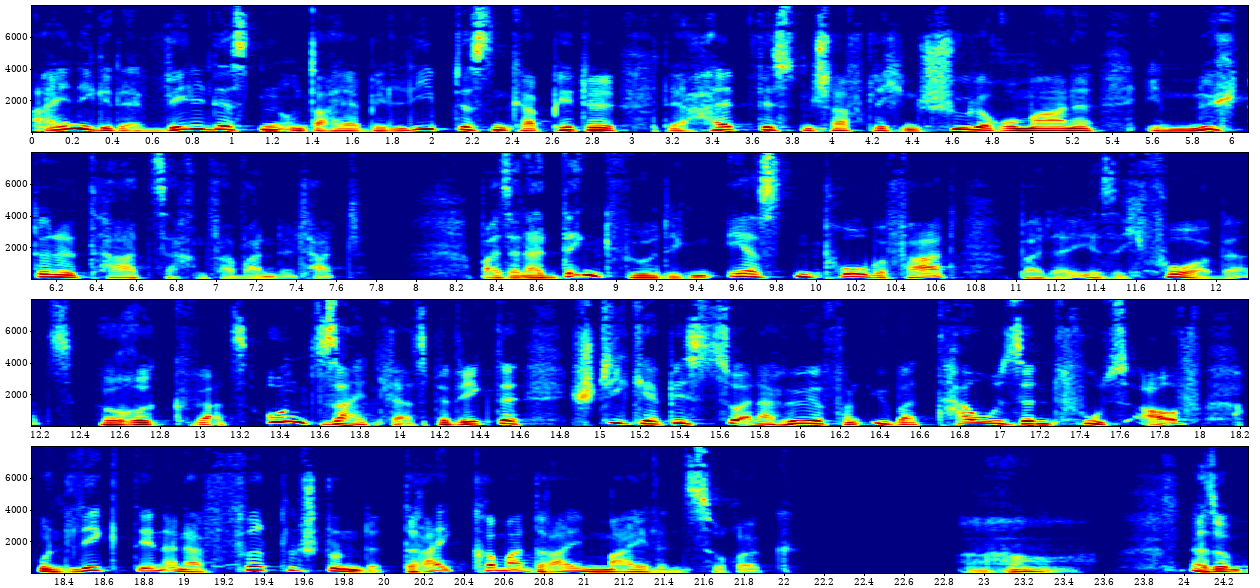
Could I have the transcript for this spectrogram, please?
einige der wildesten und daher beliebtesten Kapitel der halbwissenschaftlichen Schülerromane in nüchterne Tatsachen verwandelt hat. Bei seiner denkwürdigen ersten Probefahrt, bei der er sich vorwärts, rückwärts und seitwärts bewegte, stieg er bis zu einer Höhe von über tausend Fuß auf und legte in einer Viertelstunde 3,3 Meilen zurück. Aha. Also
